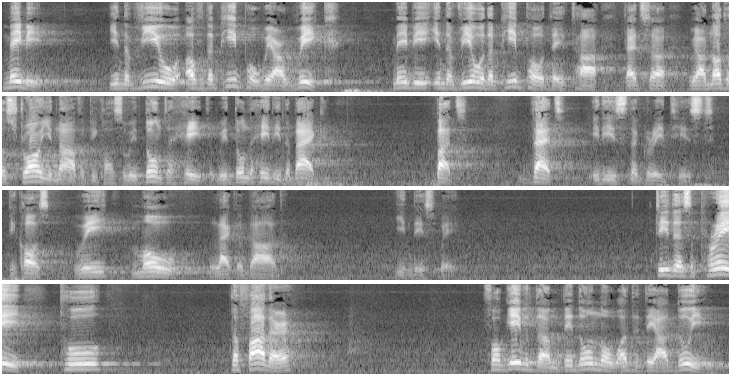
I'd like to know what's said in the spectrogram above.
Maybe in the view of the people, we are weak. Maybe in the view of the people that, uh, that uh, we are not strong enough because we don't hate, we don't hate it back. But that it is the greatest because we mow like a God in this way. Jesus prayed to the Father, forgive them, they don't know what they are doing.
